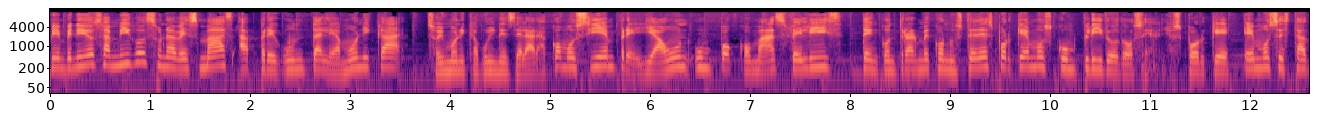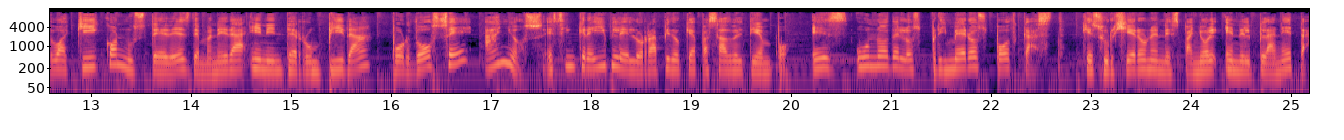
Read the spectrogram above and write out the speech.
Bienvenidos amigos una vez más a Pregúntale a Mónica. Soy Mónica Bulnes de Lara, como siempre, y aún un poco más feliz de encontrarme con ustedes porque hemos cumplido 12 años, porque hemos estado aquí con ustedes de manera ininterrumpida por 12 años. Es increíble lo rápido que ha pasado el tiempo. Es uno de los primeros podcasts que surgieron en español en el planeta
